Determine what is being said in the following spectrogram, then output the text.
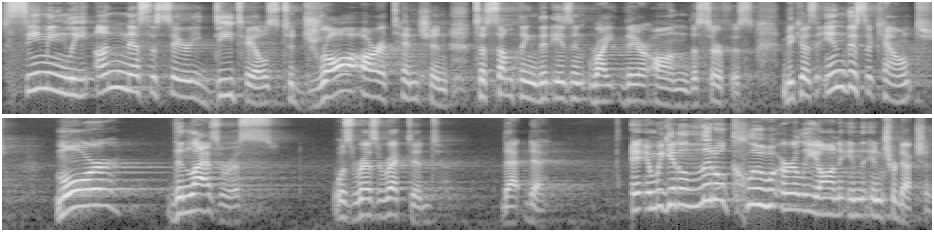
seemingly unnecessary details to draw our attention to something that isn't right there on the surface. Because in this account, more than Lazarus was resurrected that day. And we get a little clue early on in the introduction.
